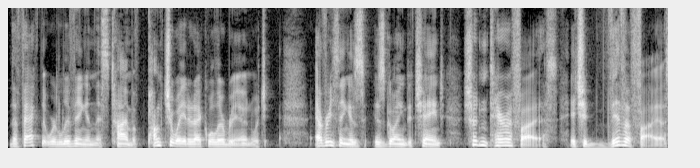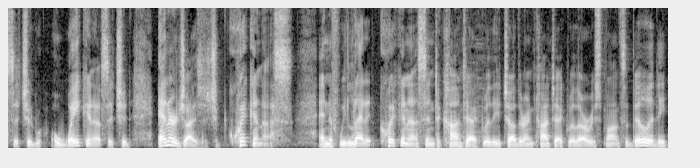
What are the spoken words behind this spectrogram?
the fact that we're living in this time of punctuated equilibrium which everything is, is going to change shouldn't terrify us. It should vivify us. It should awaken us. It should energize. It should quicken us. And if we let it quicken us into contact with each other and contact with our responsibility,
